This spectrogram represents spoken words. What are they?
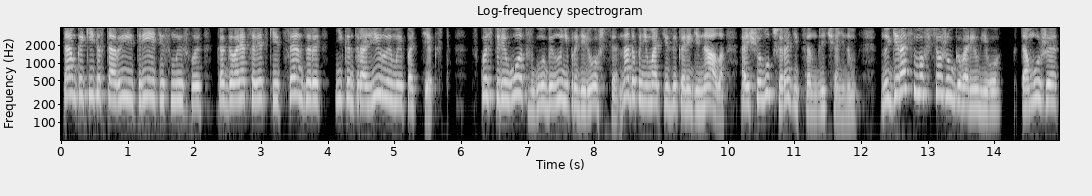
Там какие-то вторые, третьи смыслы, как говорят советские цензоры, неконтролируемый подтекст. Сквозь перевод в глубину не продерешься, надо понимать язык оригинала, а еще лучше родиться англичанином. Но Герасимов все же уговорил его. К тому же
